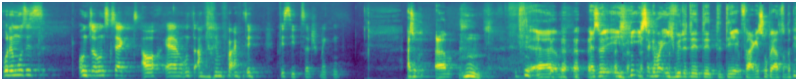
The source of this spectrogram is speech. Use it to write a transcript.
oder muss es unter uns gesagt auch äh, unter anderem vor allem den Besitzern schmecken? Also, ähm, äh, also ich, ich, sage mal, ich würde die, die, die, Frage so beantworten,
